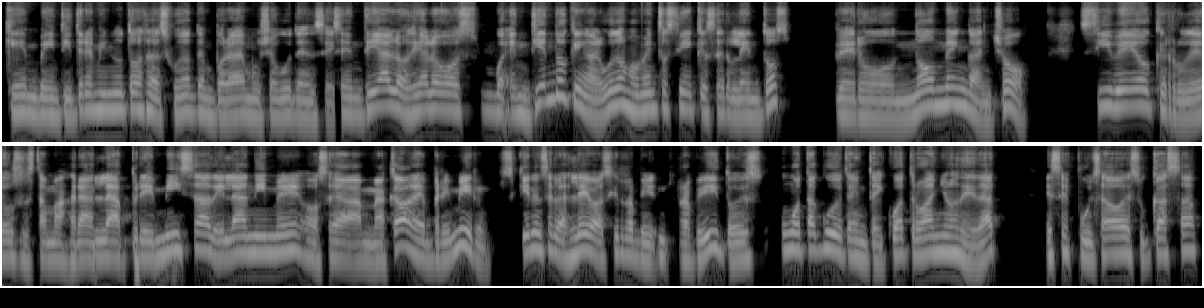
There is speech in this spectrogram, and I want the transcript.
que en 23 minutos la segunda temporada de Mushoku Tensei. Sentía los diálogos, entiendo que en algunos momentos tienen que ser lentos, pero no me enganchó. Sí veo que Rudeus está más grande. La premisa del anime, o sea, me acaba de deprimir. Si quieren se las leo así rapi- rapidito. Es un otaku de 34 años de edad, es expulsado de su casa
